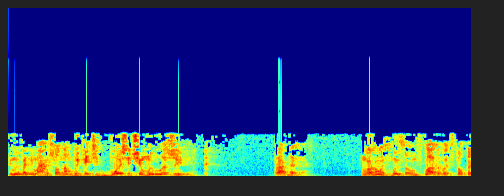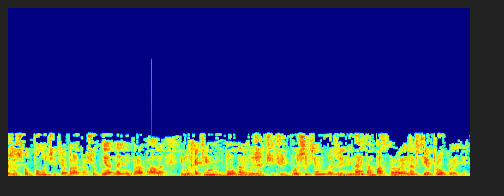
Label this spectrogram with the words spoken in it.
И мы понимаем, что он нам выкатит больше, чем мы вложили. Правда же? Ну какой смысл? Он вкладывает столько же, чтобы получить обратно, чтобы ни одна не пропала. И мы хотим из Бога выжить чуть-чуть больше, чем вложили. И на этом построены все проповеди.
